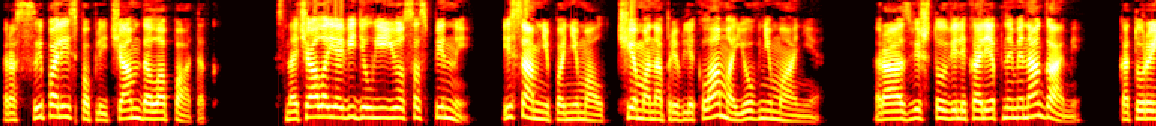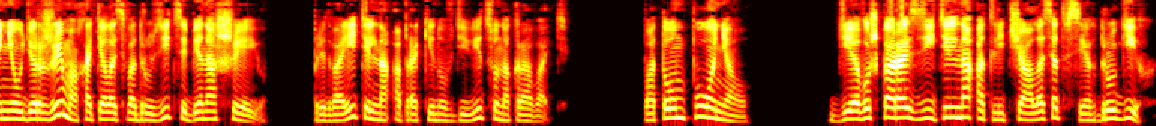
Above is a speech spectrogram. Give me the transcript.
рассыпались по плечам до лопаток. Сначала я видел ее со спины и сам не понимал, чем она привлекла мое внимание. Разве что великолепными ногами, которые неудержимо хотелось водрузить себе на шею. предварительно опрокинув девицу на кровать. Потом понял. Девушка разительно отличалась от всех других.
